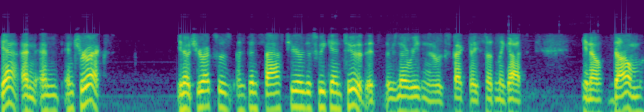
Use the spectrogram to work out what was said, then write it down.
yeah, and and and Truex, you know, Truex was, has been fast here this weekend too. There's no reason to expect they suddenly got, you know, dumb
